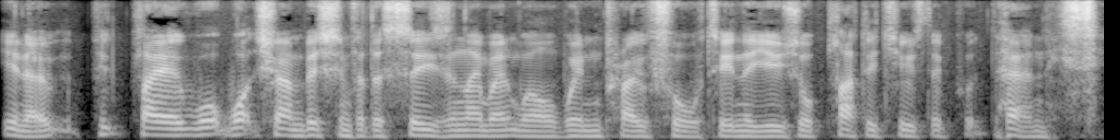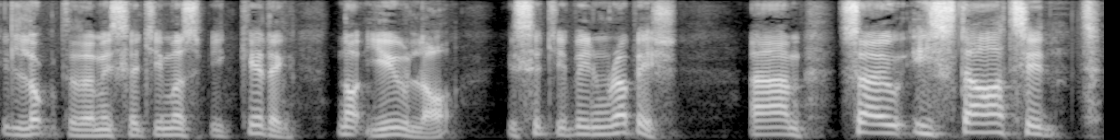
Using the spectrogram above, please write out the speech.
you know, player, what, what's your ambition for the season? They went, well, win Pro 14, the usual platitudes they put down. He looked at them, he said, you must be kidding. Not you lot. He said, you've been rubbish. Um, so he started to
